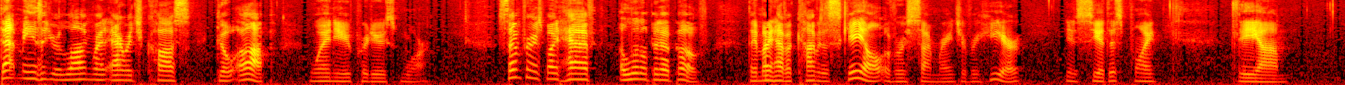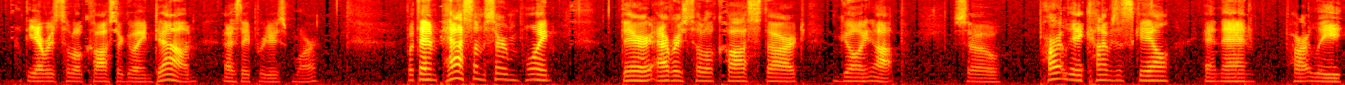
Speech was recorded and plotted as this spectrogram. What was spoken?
That means that your long run average costs go up when you produce more. Some firms might have a little bit of both. They might have economies of scale over some range over here. You see at this point the um, the average total costs are going down as they produce more. But then past some certain point, their average total costs start going up. So partly economies of scale and then partly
